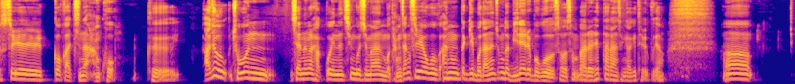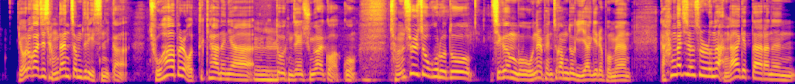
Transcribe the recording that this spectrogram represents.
쓸 것 같지는 않고 그 아주 좋은 재능을 갖고 있는 친구지만 뭐 당장 쓰려고 한다기보다는 좀 더 미래를 보고서 선발을 했다라는 생각이 들고요. 어 여러 가지 장단점들이 있으니까 조합을 어떻게 하느냐도 음. 굉장히 중요할 것 같고 전술적으로도 지금 뭐 오늘 벤투 감독 이야기를 보면 그러니까 한 가지 전술로는 안 가겠다라는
